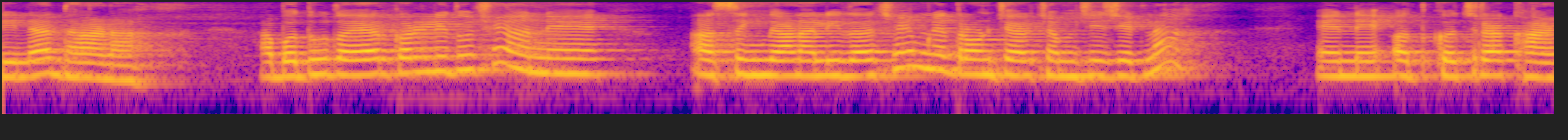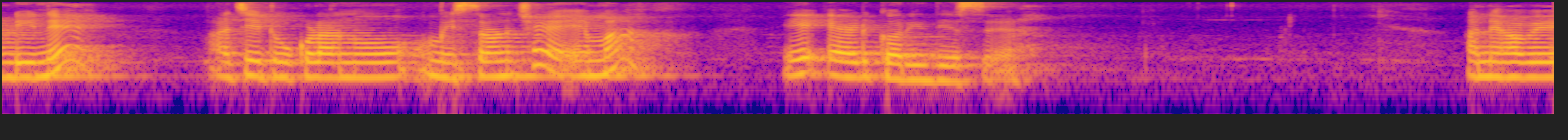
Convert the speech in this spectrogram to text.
લીલા ધાણા. આ બધું તૈયાર કરી લીધું છે અને આ સિંગદાણા લીધા છે એમને ત્રણ ચાર ચમચી જેટલા. એને અધકચરા ખાંડીને આ જે ઢોકળાનું મિશ્રણ છે એમાં એ એડ કરી દેશે. અને હવે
